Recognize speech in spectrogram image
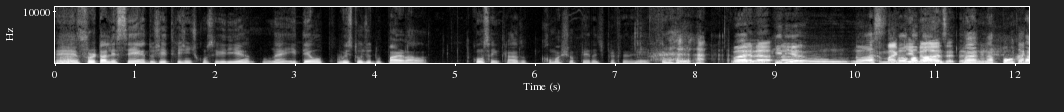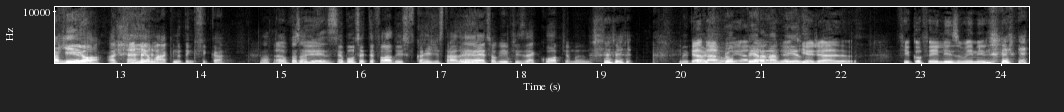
é, Massa. fortalecer do jeito que a gente conseguiria, né? E ter o, o estúdio do Parla lá. Concentrado, com uma chopeira de preferência. Mano, eu queria um. Nossa, vou roubar Maquinosa. Mano, na ponta da Aqui, mesa. ó. Aqui a máquina tem que ficar. Na pra ponta da mesa. É bom você ter falado isso, fica registrado a É. ideia se alguém fizer cópia, mano. Meter Já uma dá ruim, olha chopeira lá, na já mesa. aqui, já ficou feliz o menino.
